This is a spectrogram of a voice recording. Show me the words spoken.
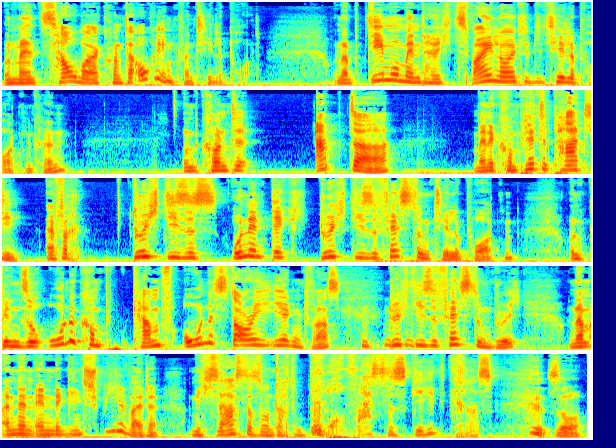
Und mein Zauber konnte auch irgendwann Teleport. Und ab dem Moment hatte ich zwei Leute, die teleporten können. Und konnte ab da meine komplette Party einfach durch dieses, unentdeckt durch diese Festung teleporten und bin so ohne Kom Kampf, ohne Story irgendwas, durch diese Festung durch und am anderen Ende ging das Spiel weiter. Und ich saß da so und dachte, boah, was, das geht krass. So.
